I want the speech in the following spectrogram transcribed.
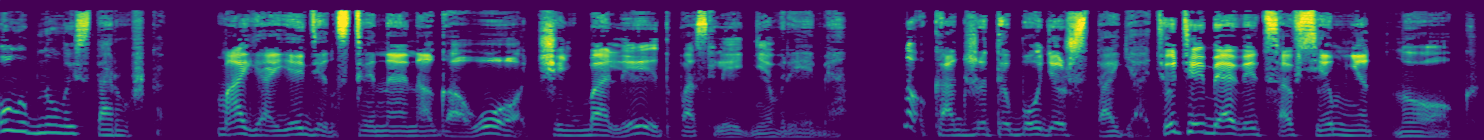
улыбнулась старушка. «Моя единственная нога очень болит последнее время. Но как же ты будешь стоять? У тебя ведь совсем нет ног!»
